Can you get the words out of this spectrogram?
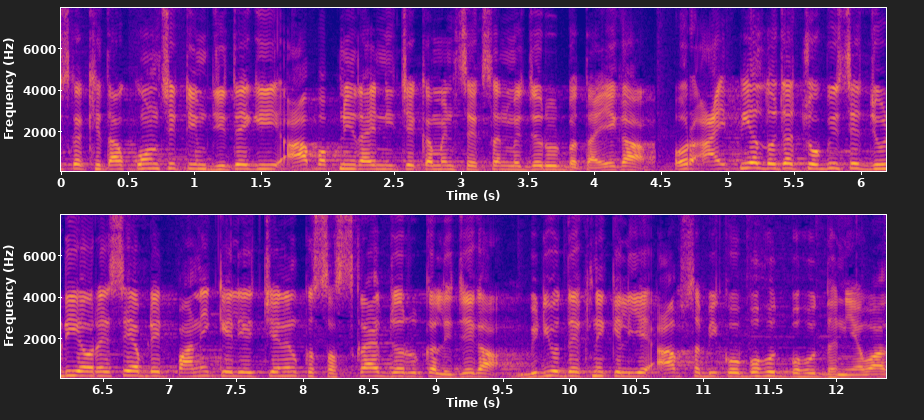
2024 का खिताब कौन सी टीम जीतेगी, आप अपनी राय नीचे कमेंट सेक्शन में ज़रूर बताइएगा। और आईपीएल 2024 से जुड़ी और ऐसे अपडेट पाने के लिए चैनल को सब्सक्राइब ज़रूर कर लीजिएगा। वीडियो देखने के लिए आप सभी को बहुत बहुत धन्यवाद।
